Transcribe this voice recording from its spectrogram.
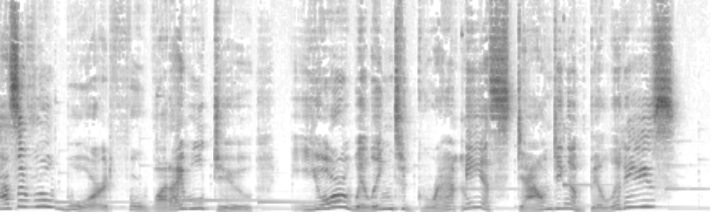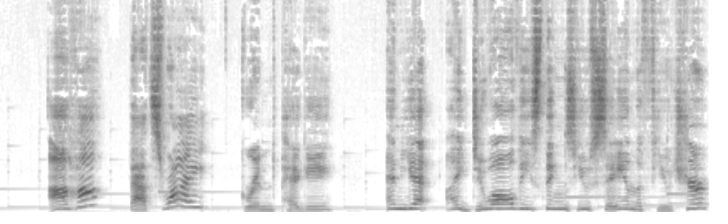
As a reward for what I will do, you're willing to grant me astounding abilities? Uh huh, that's right, grinned Peggy. And yet I do all these things you say in the future,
